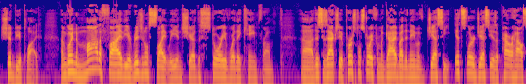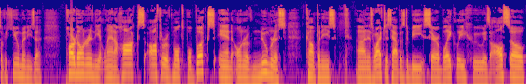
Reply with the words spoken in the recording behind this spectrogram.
should be applied. I'm going to modify the original slightly and share the story of where they came from. Uh, this is actually a personal story from a guy by the name of Jesse Itzler. Jesse is a powerhouse of a human. He's a part owner in the Atlanta Hawks, author of multiple books, and owner of numerous companies. Uh, and his wife just happens to be Sara Blakely, who is also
